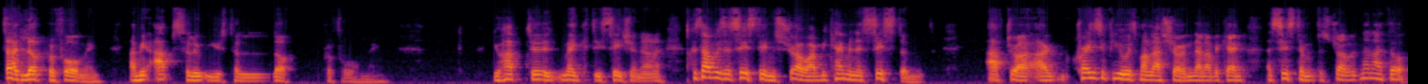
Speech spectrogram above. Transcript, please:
So I love performing. I mean, absolutely used to love performing. You have to make a decision, and because I was assisting Stroh, I became an assistant after I, I, Crazy for You was my last show, and then I became assistant for Strobe. And then I thought,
